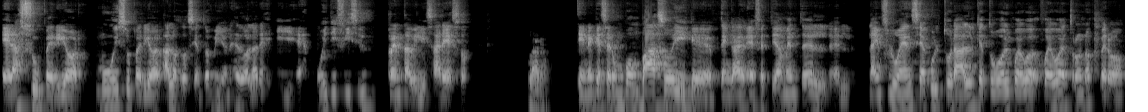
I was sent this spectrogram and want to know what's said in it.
era superior, muy superior a los 200 millones de dólares y es muy difícil rentabilizar eso. Claro. Tiene que ser un bombazo y que tenga efectivamente el, el la influencia cultural que tuvo el juego, juego de Tronos, pero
